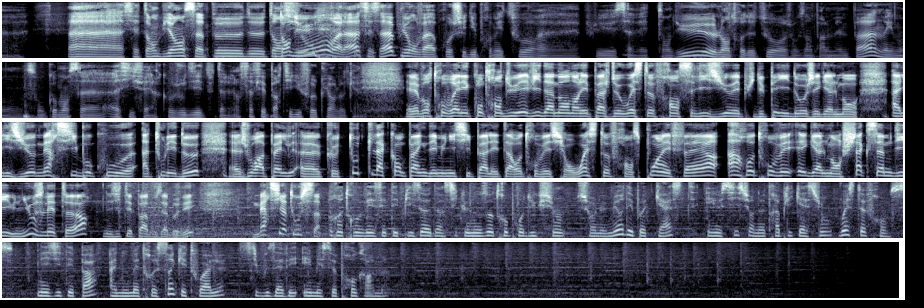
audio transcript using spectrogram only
cette ambiance un peu de tension. Tendu. Voilà, c'est ça. Plus on va approcher du premier tour, euh, plus ça va être tendu. L'entre-deux tours, je vous en parle même pas, mais bon, on commence à, à s'y faire, comme je vous disais tout à l'heure. Ça fait partie du folklore local. Et bien vous retrouverez les comptes rendus évidemment dans les pages de Ouest France, Lisieux et puis du Pays d'Auge également à Lisieux. Merci beaucoup euh, à tous les deux. Je vous rappelle que toute la campagne des municipales est à retrouver sur ouestfrance.fr, à retrouver chaque samedi une newsletter. N'hésitez pas à vous abonner. Merci à tous. Retrouvez cet épisode ainsi que nos autres productions sur le mur des podcasts et aussi sur notre application Ouest France. N'hésitez pas à nous mettre 5 étoiles si vous avez aimé ce programme.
